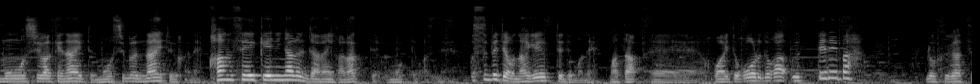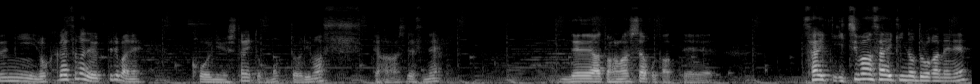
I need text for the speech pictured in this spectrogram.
申し訳ないと、申し分ないというかね、完成形になるんじゃないかなって思ってますね。すべてを投げ打ってでもね、また、えーホワイトゴールドが売ってれば、6月に、6月まで売ってればね、購入したいと思っておりますって話ですね。で、あと話したことあって、最近、一番最近の動画でね、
